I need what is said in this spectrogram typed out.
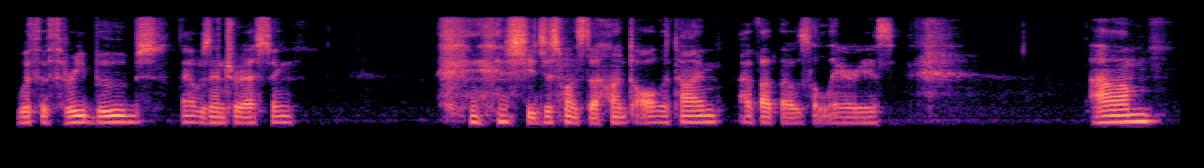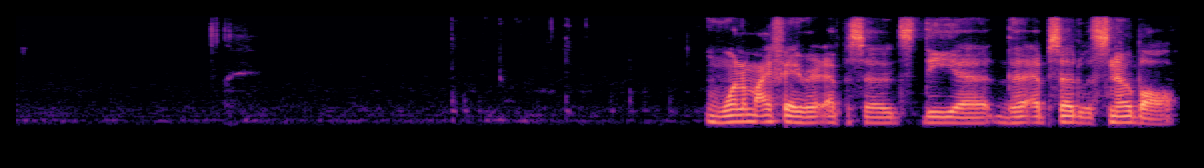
with the three boobs. That was interesting. she just wants to hunt all the time. I thought that was hilarious. Um, one of my favorite episodes, the uh, the episode with Snowball,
